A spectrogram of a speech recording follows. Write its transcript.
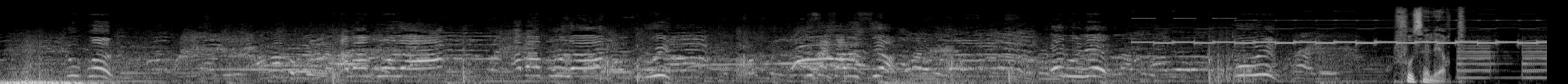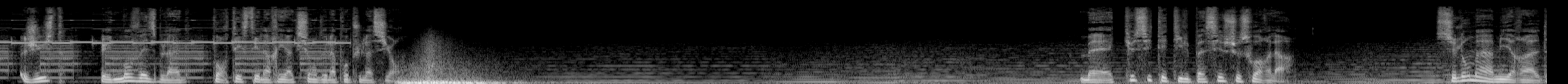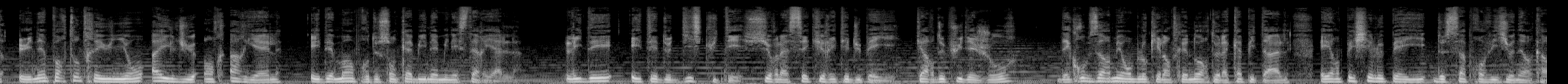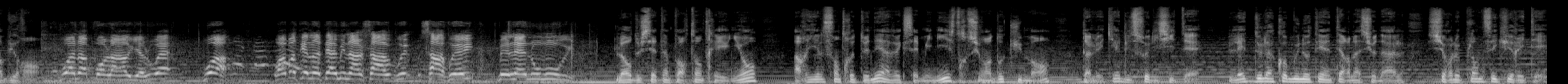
Fausse alerte. Juste une mauvaise blague pour tester la réaction de la population. Mais que s'était-il passé ce soir-là? Selon Mahami Herald, une importante réunion a eu lieu entre Ariel et des membres de son cabinet ministériel. L'idée était de discuter sur la sécurité du pays, car depuis des jours, des groupes armés ont bloqué l'entrée nord de la capitale et empêché le pays de s'approvisionner en carburant. Lors de cette importante réunion, Ariel s'entretenait avec ses ministres sur un document dans lequel il sollicitait l'aide de la communauté internationale sur le plan de sécurité.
